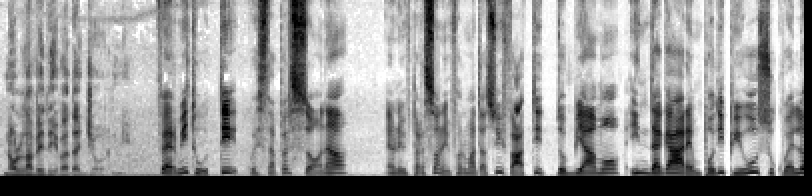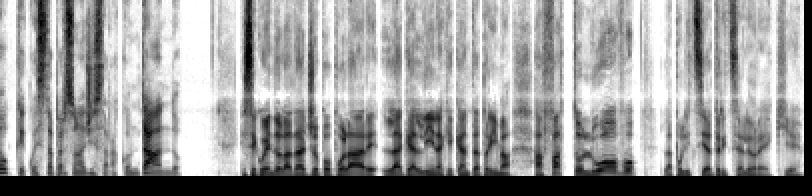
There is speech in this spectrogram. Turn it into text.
non la vedeva da giorni. Fermi tutti, questa persona è una persona informata sui fatti, dobbiamo indagare un po' di più su quello che questa persona ci sta raccontando. E seguendo l'adagio popolare La gallina che canta prima ha fatto l'uovo, la polizia drizza le orecchie.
